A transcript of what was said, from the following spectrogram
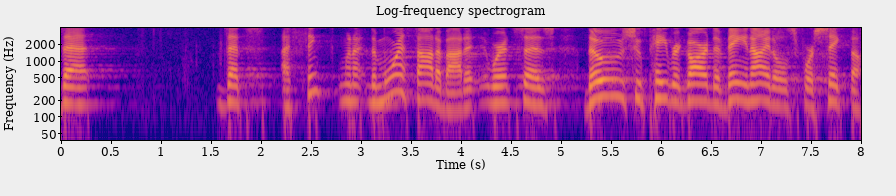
that that's i think when I, the more i thought about it where it says those who pay regard to vain idols forsake the,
